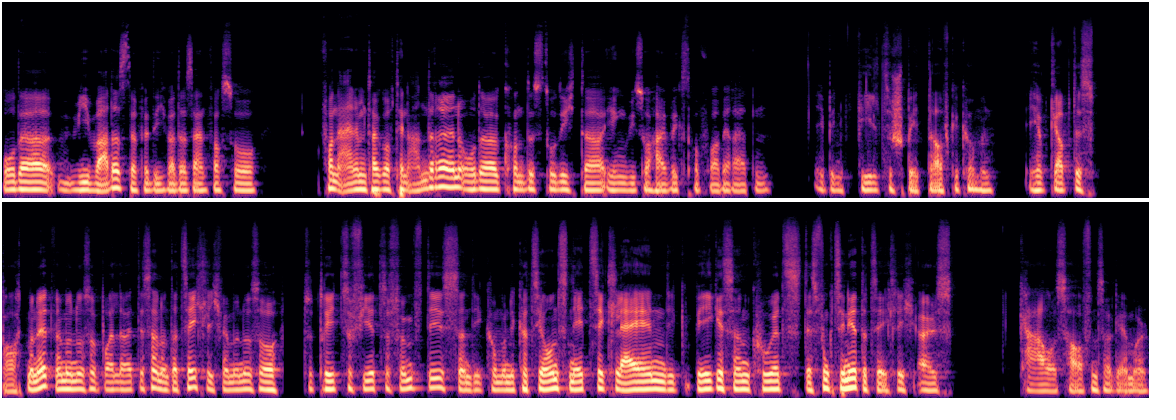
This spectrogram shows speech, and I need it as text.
Oder wie war das da für dich? War das einfach so von einem Tag auf den anderen oder konntest du dich da irgendwie so halbwegs drauf vorbereiten? Ich bin viel zu spät drauf gekommen. Ich habe glaubt, das braucht man nicht, wenn man nur so ein paar Leute sind. Und tatsächlich, wenn man nur so zu dritt, zu vier, zu fünft ist, sind die Kommunikationsnetze klein, die Wege sind kurz. Das funktioniert tatsächlich als Chaoshaufen, sage ich einmal.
